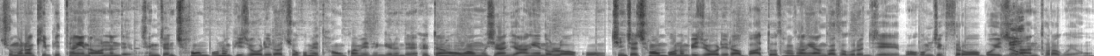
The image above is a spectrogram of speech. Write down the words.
주문한 김피탕이 나왔는데요. 생전 처음 보는 비주얼이라 조금의 당혹감이 생기는데 일단 어마무시한 양에 놀라웠고 진짜 처음 보는 비주얼이라 맛도 상상이 안 가서 그런지 먹음직스러워 보이지는 않더라고요.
